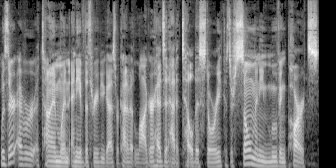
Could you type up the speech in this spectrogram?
Was there ever a time when any of the three of you guys were kind of at loggerheads at how to tell this story? Because there's so many moving parts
